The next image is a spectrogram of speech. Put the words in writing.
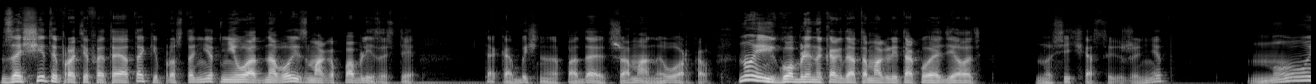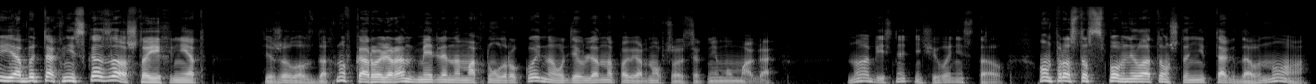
Защиты против этой атаки просто нет ни у одного из магов поблизости. Так обычно нападают шаманы орков. Ну и гоблины когда-то могли такое делать. Но сейчас их же нет. Ну, я бы так не сказал, что их нет. Тяжело вздохнув, король Ранд медленно махнул рукой на удивленно повернувшегося к нему мага. Но объяснять ничего не стал. Он просто вспомнил о том, что не так давно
